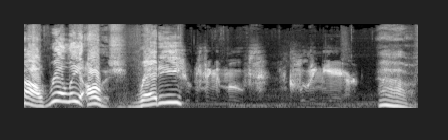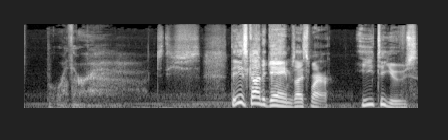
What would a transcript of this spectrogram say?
Oh, really? Already? Shoot anything that moves, including the air. Oh, brother. These, these kind of games, I swear. E to use.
